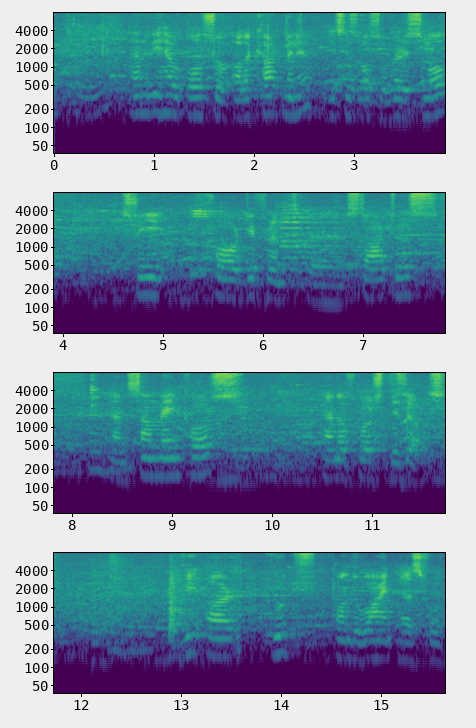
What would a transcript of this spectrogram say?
Okay. And we have also a la carte menu. This is also very small, three, four different uh, starters, mm-hmm. and some main course, and of course desserts. We are good on the wine as food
